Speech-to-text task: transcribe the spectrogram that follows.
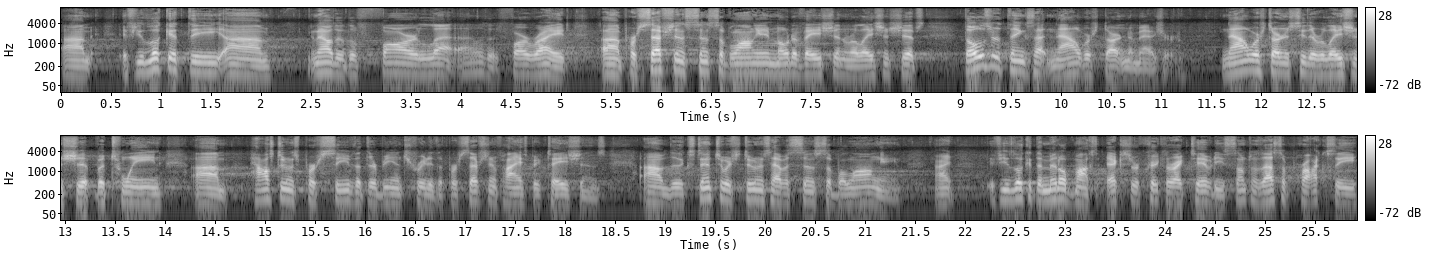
Um, if you look at the, um, now the, far left, uh, far right, uh, perception, sense of belonging, motivation, relationships, those are things that now we're starting to measure. Now we're starting to see the relationship between um, how students perceive that they're being treated, the perception of high expectations, um, the extent to which students have a sense of belonging, right? If you look at the middle box, extracurricular activities, sometimes that's a proxy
